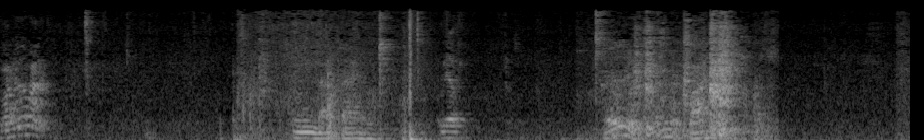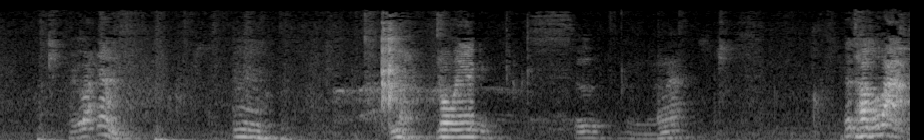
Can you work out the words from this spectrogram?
Ngon lắm các bạn. ừ, đã tay rồi được Đấy rồi, cũng phải quá. Đấy các bạn nhá. Ừ. Này, Rồi anh em. ừ ngon á Rất thơm các bạn.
